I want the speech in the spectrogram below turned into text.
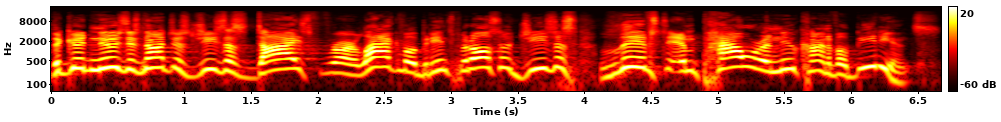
The good news is not just Jesus dies for our lack of obedience, but also Jesus lives to empower a new kind of obedience.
